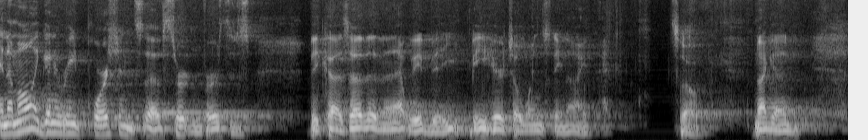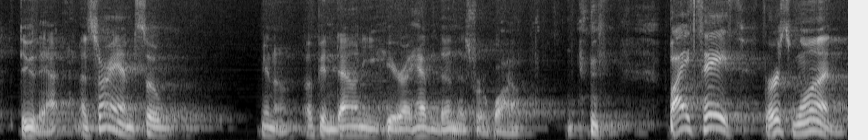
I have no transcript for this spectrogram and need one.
And I'm only going to read portions of certain verses because other than that, we'd be, be here till Wednesday night. So I'm not going to do that. I'm sorry I'm so, you know, up and downy here. I haven't done this for a while. By faith, verse 1.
